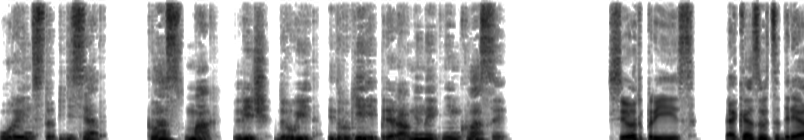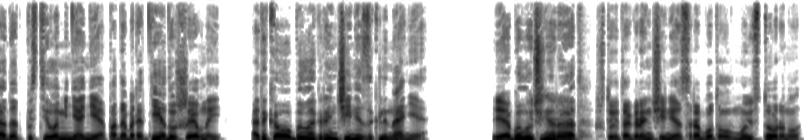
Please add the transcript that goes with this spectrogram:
Уровень 150. Класс маг, лич, друид и другие приравненные к ним классы. Сюрприз. Оказывается, Дриада отпустила меня не по доброте душевной, а таково было ограничение заклинания. Я был очень рад, что это ограничение сработало в мою сторону,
